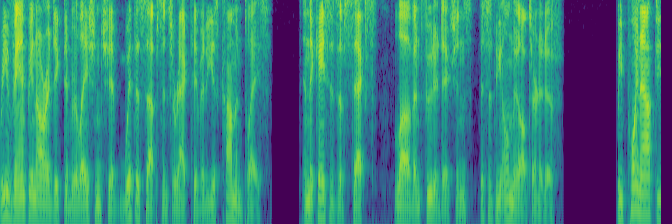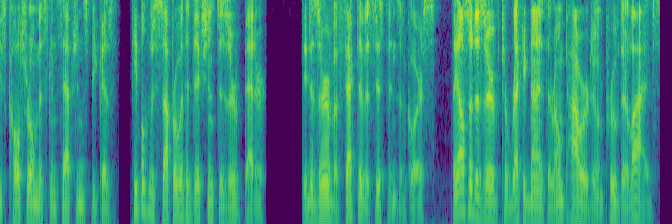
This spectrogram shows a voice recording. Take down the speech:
revamping our addictive relationship with a substance or activity is commonplace. In the cases of sex, love, and food addictions, this is the only alternative. We point out these cultural misconceptions because people who suffer with addictions deserve better. They deserve effective assistance, of course. They also deserve to recognize their own power to improve their lives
